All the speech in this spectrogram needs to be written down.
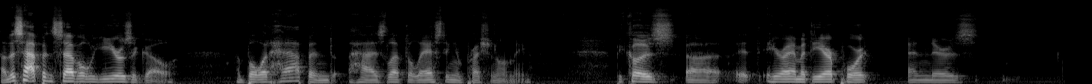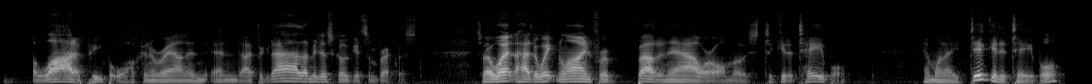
Now, this happened several years ago, but what happened has left a lasting impression on me. Because uh, it, here I am at the airport, and there's a lot of people walking around, and, and I figured, ah, let me just go get some breakfast. So I went, I had to wait in line for about an hour almost to get a table. And when I did get a table,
